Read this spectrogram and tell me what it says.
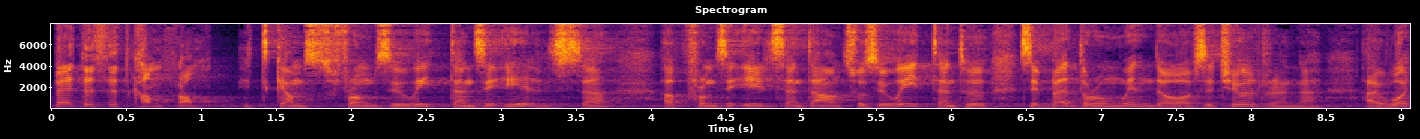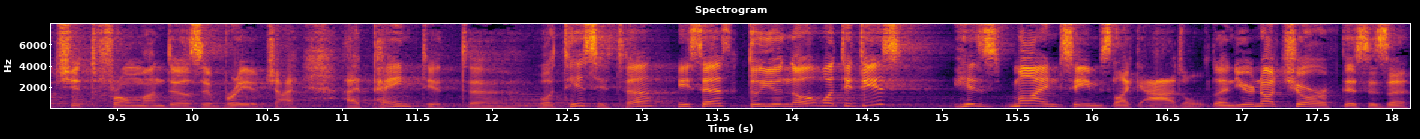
Where does it come from? It comes from the wheat and the hills, uh, up from the hills and down to the wheat and to the bedroom window of the children. I watch it from under the bridge. I, I paint it. Uh, what is it, huh? He says, Do you know what it is? His mind seems like addled, and you're not sure if this is a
